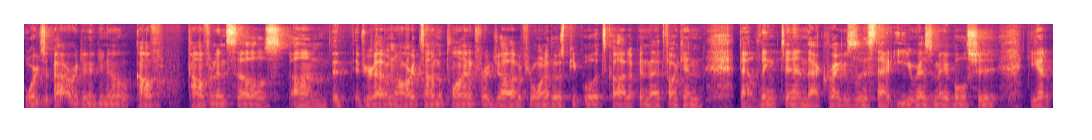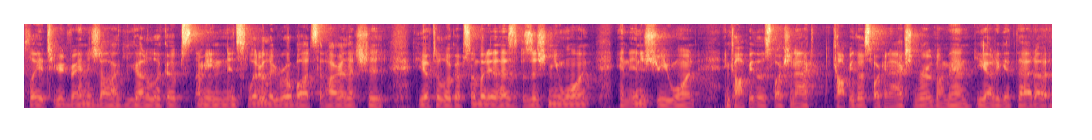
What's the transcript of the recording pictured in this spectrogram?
Words of power, dude. You know, conf- confidence sells. Um, if, if you're having a hard time applying for a job, if you're one of those people that's caught up in that fucking that LinkedIn, that Craigslist, that e resume bullshit, you got to play it to your advantage, dog. You got to look up. I mean, it's literally robots that hire that shit. You have to look up somebody that has the position you want in the industry you want and copy those fucking act. Copy those fucking action verbs, my man. You got to get that uh,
